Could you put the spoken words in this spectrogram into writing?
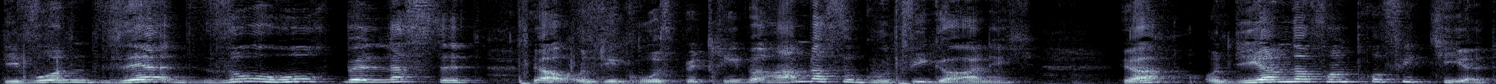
Die wurden sehr, so hoch belastet. Ja, und die Großbetriebe haben das so gut wie gar nicht. Ja, und die haben davon profitiert.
